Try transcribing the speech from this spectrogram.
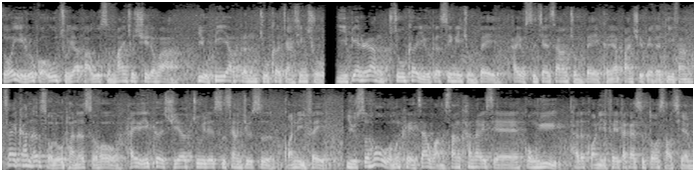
所以如果屋主要把屋子卖出去的话，有必要跟租客讲清楚。以便让租客有个心理准备，还有时间上的准备，可能要搬去别的地方。在看二手楼盘的时候，还有一个需要注意的事项就是管理费。有时候我们可以在网上看到一些公寓，它的管理费大概是多少钱。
